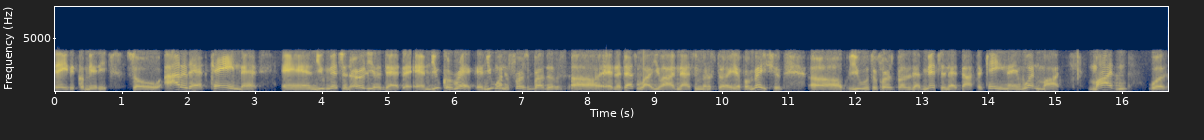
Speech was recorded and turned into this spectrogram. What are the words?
Data Committee. So out of that came that and you mentioned earlier that, and you correct, and you one of the first brothers, uh, and that's why you are National Minister of Information. Uh, you was the first brother that mentioned that Dr. King name one Martin. Martin was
